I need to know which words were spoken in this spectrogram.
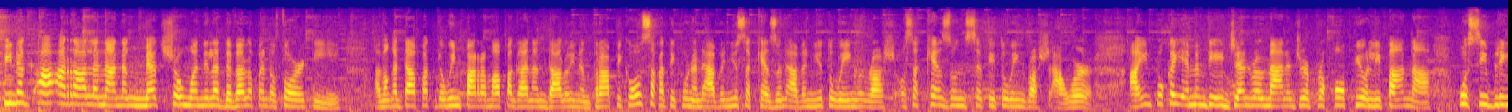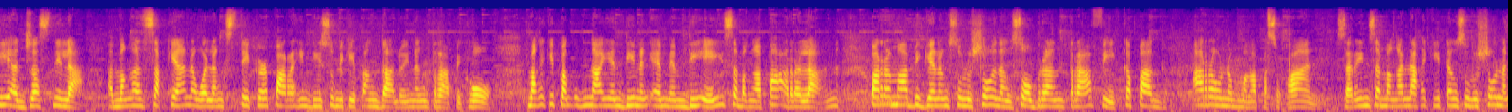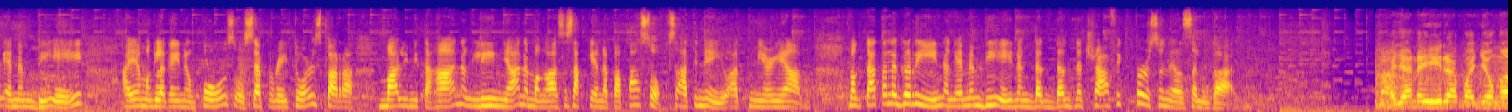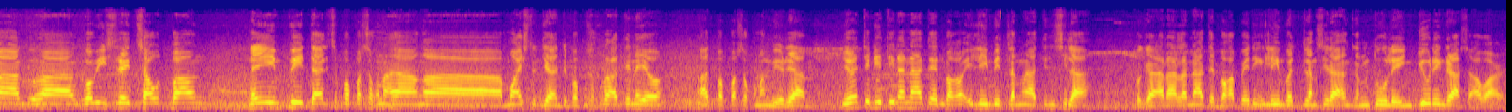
Pinag-aaralan na ng Metro Manila Development Authority ang mga dapat gawin para mapaganang daloy ng trapiko sa Katipunan Avenue sa Quezon Avenue tuwing rush o sa Quezon City tuwing rush hour. Ayon po kay MMDA General Manager Procopio Lipana, posibleng i-adjust nila ang mga sasakyan na walang sticker para hindi sumikip ang daloy ng trapiko. Makikipag-ugnayan din ng MMDA sa mga paaralan para mabigyan ng solusyon ang sobrang traffic kapag araw ng mga pasukan. Isa rin sa mga nakikitang solusyon ng MMDA ay ang maglagay ng poles o separators para malimitahan ang linya ng mga sasakyan na papasok sa Ateneo at Miriam. Magtatalaga rin ang MMDA ng dagdag na traffic personnel sa lugar. Kaya nahihirapan yung gu- ah, going straight southbound, nai-impede dahil sa papasok ng ah, mga estudyante, papasok ng Ateneo at papasok ng Miriam. Yun ang tinitingnan natin, baka ilimit lang natin sila, pag-aaralan natin, baka pwedeng ilimit lang sila hanggang two lane during rush hour.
